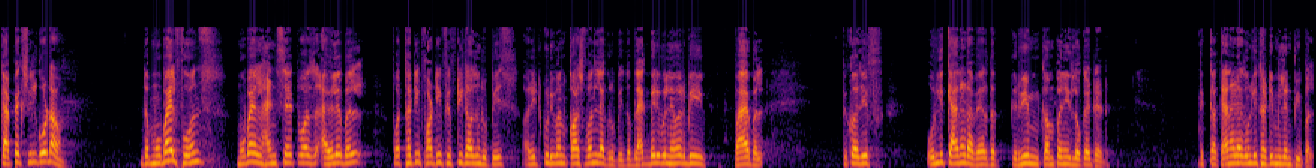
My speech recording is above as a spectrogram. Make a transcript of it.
capex will go down. The mobile phones, mobile handset was available for 30, 40, 50,000 rupees, or it could even cost 1 lakh rupees. The Blackberry will never be viable because if only Canada, where the RIM company is located, Canada has only 30 million people,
